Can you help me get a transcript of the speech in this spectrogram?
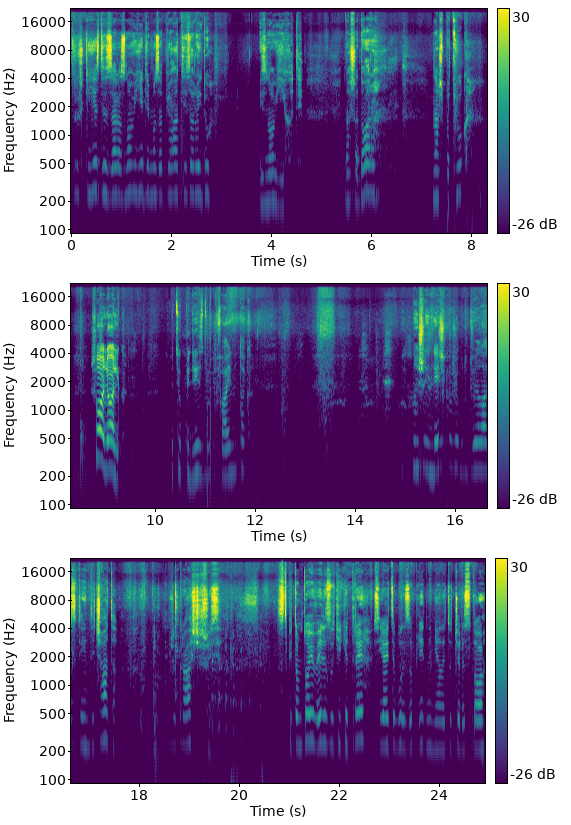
Трошки їздили, зараз знову їдемо запрягати і зараз йду. І знов їхати. Наша Дора, наш пацюк. Що, Льолік? Пацюк підріс дуже файно так. От наша індичка вже будуть вилазити індичата. Вже краще щось. З підтомтої вилізло тільки три, всі яйця були запліднені, але то через то,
